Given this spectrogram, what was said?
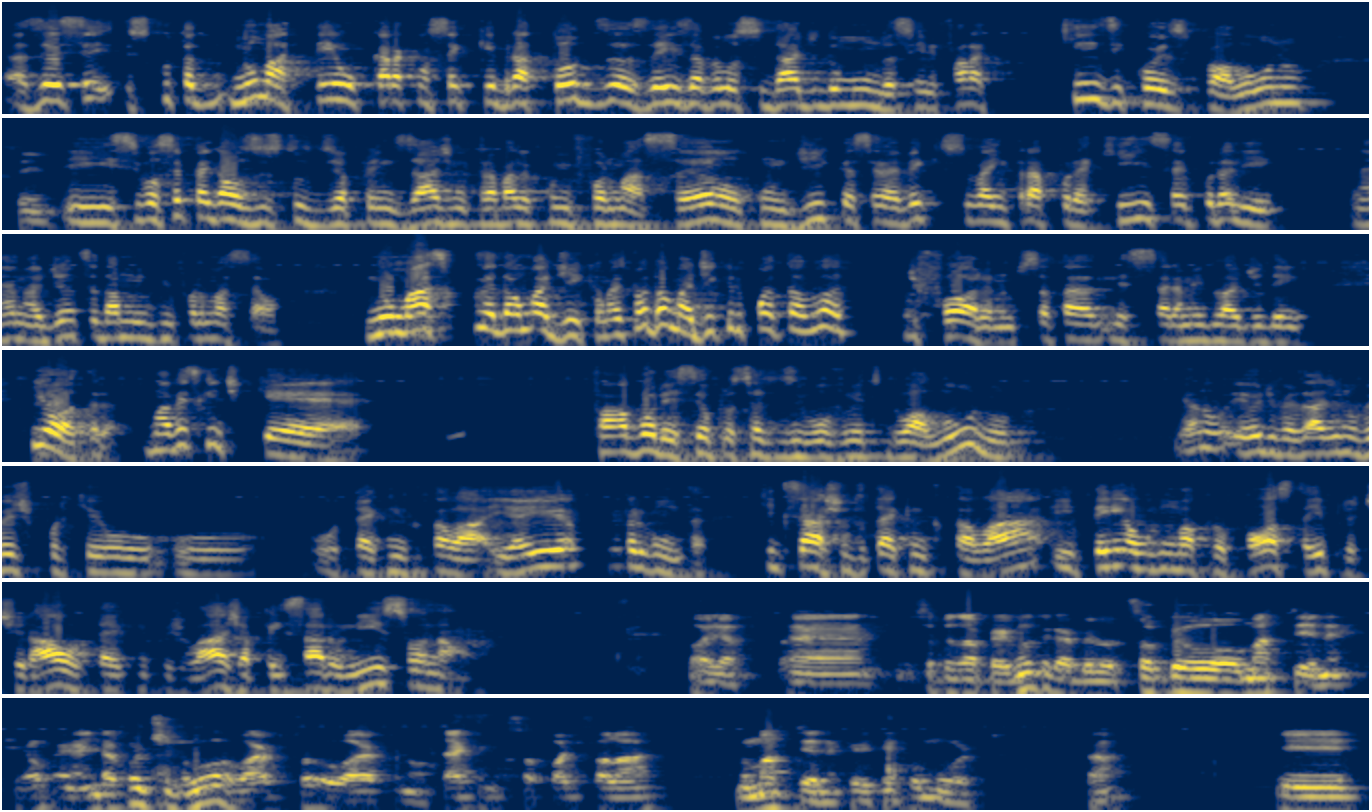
às vezes você escuta no Mateu, o cara consegue quebrar todas as leis da velocidade do mundo. Assim, ele fala 15 coisas para o aluno. Sim. E se você pegar os estudos de aprendizagem que trabalham com informação, com dicas, você vai ver que isso vai entrar por aqui e sair por ali. Né? Não adianta você dar muita informação. No máximo é dar uma dica, mas para dar uma dica ele pode estar do lado de fora, não precisa estar necessariamente do lado de dentro. E outra, uma vez que a gente quer favorecer o processo de desenvolvimento do aluno, eu, não, eu de verdade não vejo porque o, o, o técnico está lá. E aí a pergunta, o que, que você acha do técnico estar tá lá e tem alguma proposta aí para tirar o técnico de lá? Já pensaram nisso ou não? Olha, é, você fez uma pergunta, Gabriel, sobre o Matê, né? Eu, ainda continua, o árbitro, o árbitro não, o técnico só pode falar no Matê, naquele tempo morto, tá? E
